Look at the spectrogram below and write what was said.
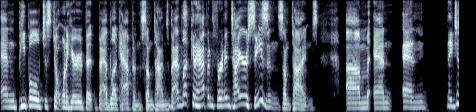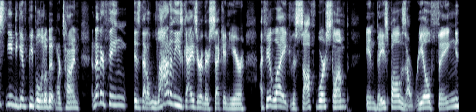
and people just don't want to hear that bad luck happens sometimes. Bad luck can happen for an entire season sometimes. Um, and and they just need to give people a little bit more time. Another thing is that a lot of these guys are in their second year. I feel like the sophomore slump in baseball is a real thing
